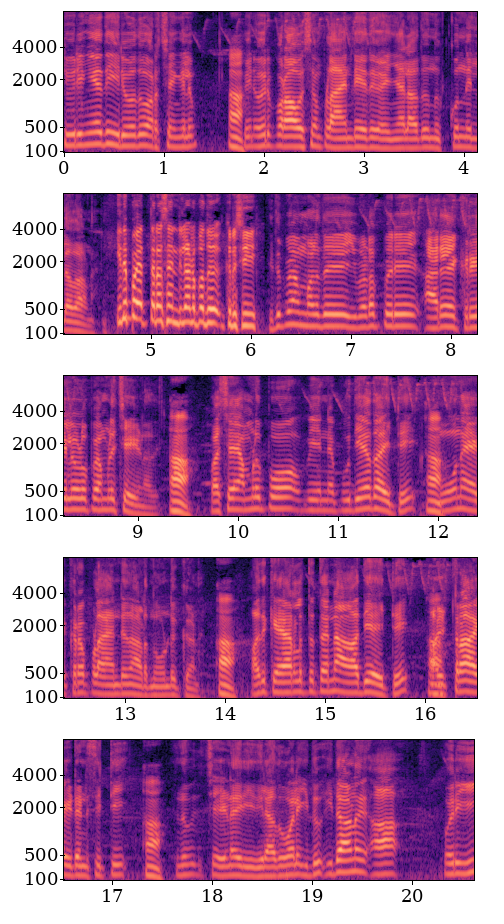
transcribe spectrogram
ചുരുങ്ങിയത് ഇരുപത് വർഷമെങ്കിലും. പിന്നെ ഒരു പ്രാവശ്യം പ്ലാന്റ് ചെയ്ത് കഴിഞ്ഞാൽ അത് നിൽക്കുന്നില്ലതാണ് ഇതിപ്പോ എത്ര സെന്റിലാണ് ഇപ്പൊ കൃഷി? ഇതിപ്പോ നമ്മളിത് ഇവിടെ ഇപ്പൊ ഒരു അര ഏക്കറിലുള്ള ഇപ്പൊ നമ്മൾ ചെയ്യണത്. പക്ഷെ നമ്മളിപ്പോ പിന്നെ പുതിയതായിട്ട് മൂന്ന് ഏക്കർ പ്ലാന്റ് നടന്നുകൊണ്ടിരിക്കുകയാണ്. അത് കേരളത്തിൽ തന്നെ ആദ്യമായിട്ട് അൾട്രാ ഐഡൻസിറ്റി ഇത് ചെയ്യണ രീതിയിൽ. അതുപോലെ ഇത് ഇതാണ് ആ ഒരു ഈ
